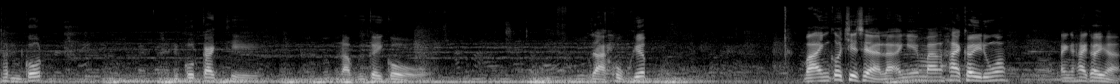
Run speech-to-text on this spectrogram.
thân cốt cái cốt cách thì làm cái cây cổ già khủng khiếp. Và anh có chia sẻ là anh ấy mang hai cây đúng không? Anh hai cây hả?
